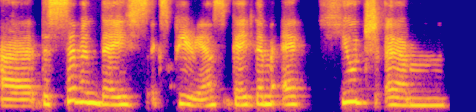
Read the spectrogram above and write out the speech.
uh, the seven days experience gave them a huge um,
